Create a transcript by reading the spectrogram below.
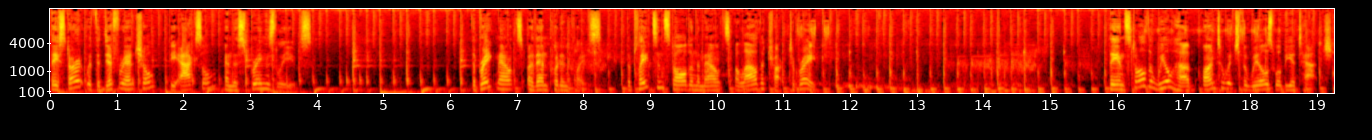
They start with the differential, the axle, and the springs leaves. The brake mounts are then put in place. The plates installed in the mounts allow the truck to brake. They install the wheel hub onto which the wheels will be attached.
